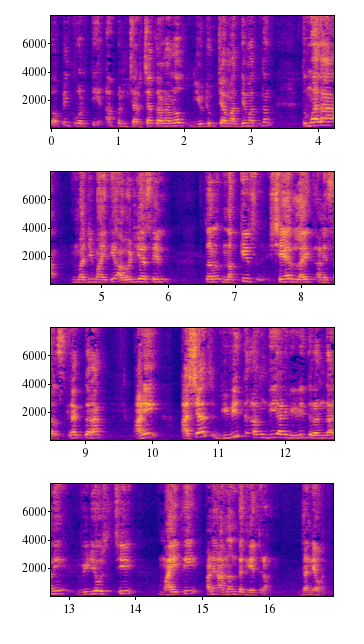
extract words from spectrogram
टॉपिकवरती आपण चर्चा करणार आहोत यूट्यूबच्या माध्यमातून. तुम्हाला माझी माहिती आवडली असेल तर नक्कीच शेअर लाईक आणि सबस्क्राईब करा. आणि अशाच विविध अंगी आणि विविध रंगाने व्हिडिओजची माहिती आणि आनंद घेत राहा. धन्यवाद.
